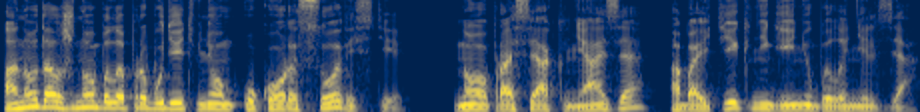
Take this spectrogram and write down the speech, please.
Оно должно было пробудить в нем укоры совести, но, прося князя, обойти княгиню было нельзя.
